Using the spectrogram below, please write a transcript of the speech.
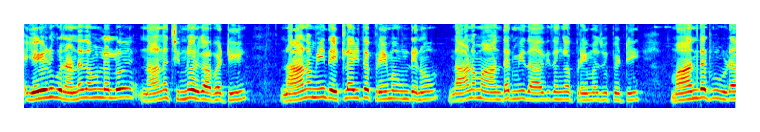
ఏడుగురు అన్నదమ్ములలో నాన్న చిన్నోరు కాబట్టి నాన్న మీద ఎట్లా అయితే ప్రేమ ఉండేనో నాన్న మా అందరి మీద ఆ విధంగా ప్రేమ చూపెట్టి మా అందరు కూడా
